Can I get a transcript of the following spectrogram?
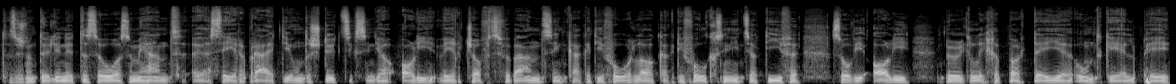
Das ist natürlich nicht so. Also wir haben eine sehr breite Unterstützung. Es sind ja alle Wirtschaftsverbände sind gegen die Vorlage, gegen die Volksinitiative, so wie alle bürgerlichen Parteien und GLP.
